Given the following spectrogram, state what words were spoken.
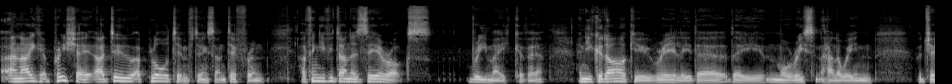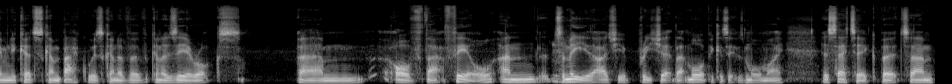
and I appreciate, I do applaud him for doing something different. I think if you'd done a Xerox remake of it, and you could argue really the the more recent Halloween with Jamie Lee Curtis come back was kind of a kind of Xerox um, of that feel. And to mm. me, I actually appreciate that more because it was more my aesthetic. But um,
